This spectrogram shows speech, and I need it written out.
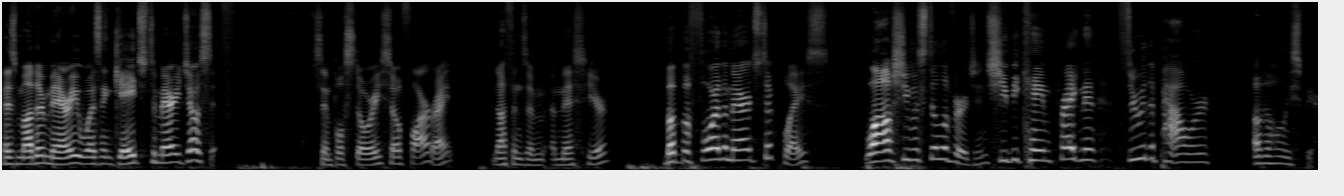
His mother Mary was engaged to marry Joseph. Simple story so far, right? Nothing's amiss here. But before the marriage took place, while she was still a virgin, she became pregnant through the power of the Holy Spirit.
